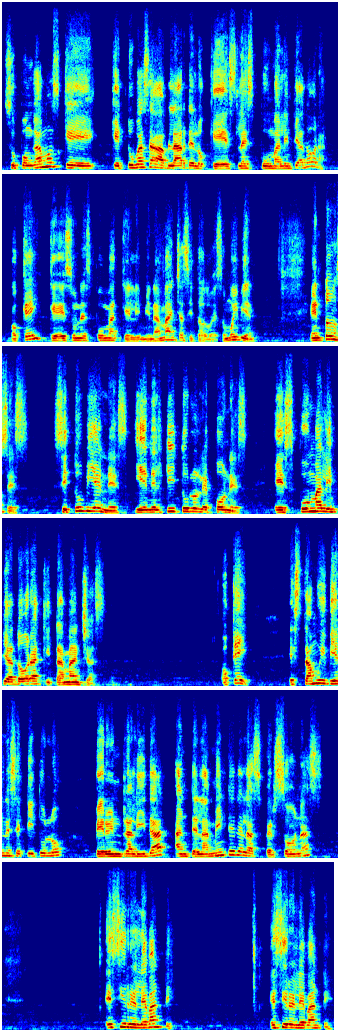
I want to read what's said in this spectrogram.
Supongamos que, que tú vas a hablar de lo que es la espuma limpiadora, ¿ok? Que es una espuma que elimina manchas y todo eso. Muy bien. Entonces, si tú vienes y en el título le pones espuma limpiadora quita manchas, ok, está muy bien ese título, pero en realidad ante la mente de las personas es irrelevante. Es irrelevante.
